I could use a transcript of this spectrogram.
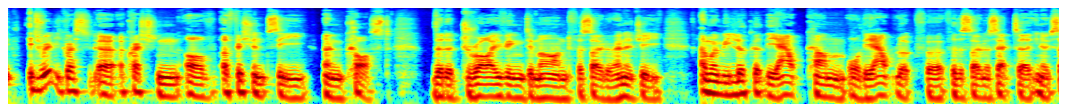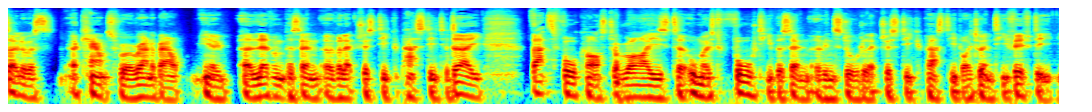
It, it's really question, uh, a question of efficiency and cost that are driving demand for solar energy. And when we look at the outcome or the outlook for, for the solar sector, you know, solar accounts for around about, you know, 11% of electricity capacity today. That's forecast to rise to almost 40% of installed electricity capacity by 2050.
